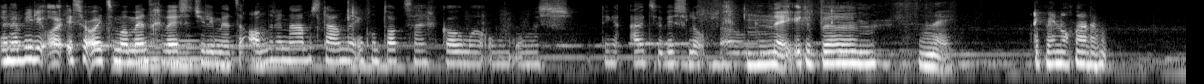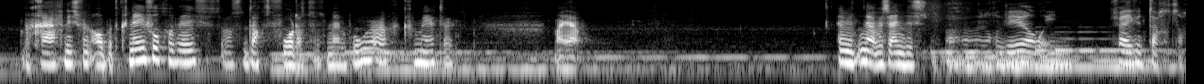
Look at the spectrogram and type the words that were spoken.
En hebben jullie, is er ooit een moment geweest dat jullie met de andere nabestaanden in contact zijn gekomen om, om eens dingen uit te wisselen of zo? Nee, ik heb. Uh, nee. Ik ben nog naar de begrafenis van Albert Knevel geweest. Dat was de dag ervoor dat mijn broer gecremeerd werd. Maar ja. En nou, we zijn dus nog wel in 85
